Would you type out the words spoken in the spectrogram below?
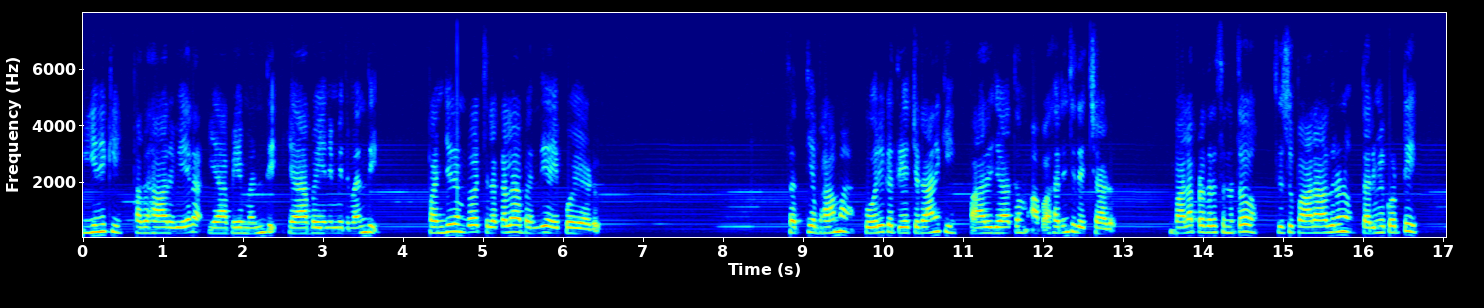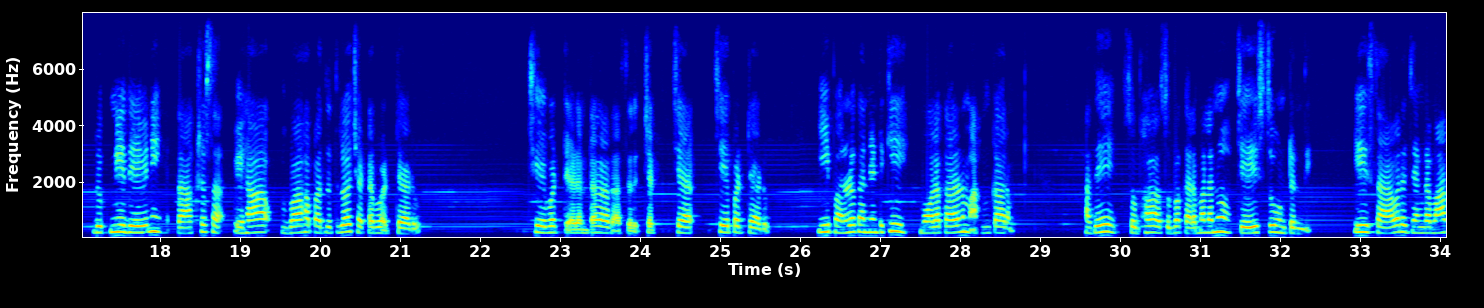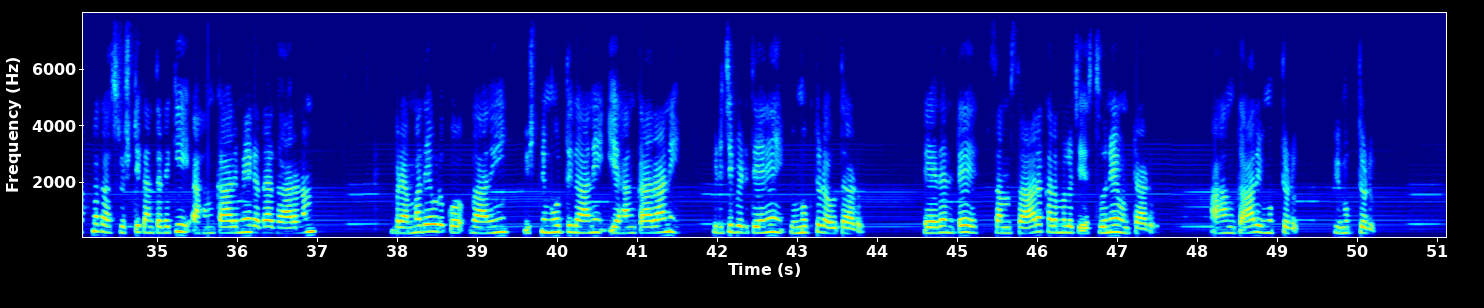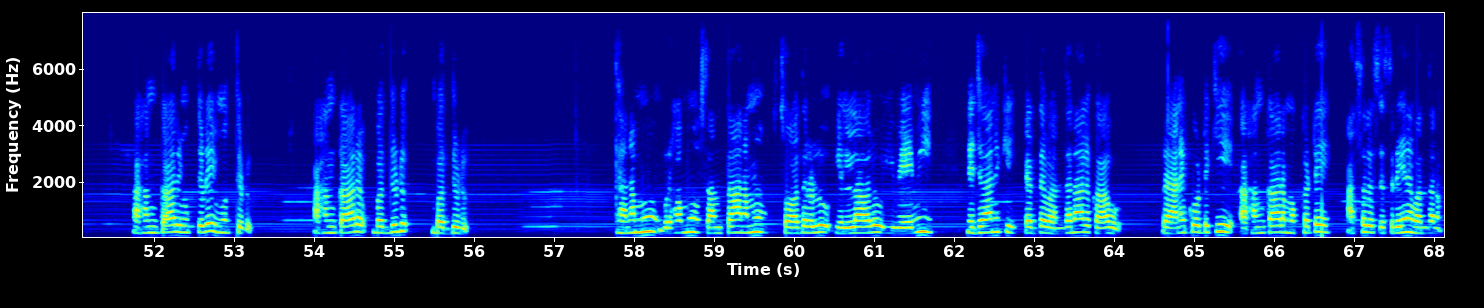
ఈయనికి పదహారు వేల యాభై మంది యాభై ఎనిమిది మంది పంజరంలో చిలకలా బందీ అయిపోయాడు. సత్యభామ కోరిక తీర్చడానికి పారిజాతం అపహరించి తెచ్చాడు. బల ప్రదర్శనతో శిశుపాలాదులను తరిమికొట్టి రుక్మీదేవిని రాక్షస విహా వివాహ పద్ధతిలో చెట్టబట్టాడు. చేపట్టాడంట చేపట్టాడు. ఈ పనులకన్నింటికీ మూల కారణం అహంకారం. అదే శుభ శుభ కర్మలను చేయిస్తూ ఉంటుంది. ఈ స్థావర జంగమాత్మక సృష్టికంతటికి అహంకారమే కదా కారణం. బ్రహ్మదేవుడు గాని విష్ణుమూర్తి గాని ఈ అహంకారాన్ని విడిచిపెడితేనే విముక్తుడవుతాడు. లేదంటే సంసార కర్మలు చేస్తూనే ఉంటాడు. అహంకార విముక్తుడు విముక్తుడు. అహంకార విముక్తుడే విముక్తుడు. అహంకార బద్ధుడు బద్ధుడు. ధనము గృహము సంతానము సోదరులు ఇల్లాలు ఇవేమీ నిజానికి పెద్ద వందనాలు కావు. ప్రాణికోటికి అహంకారం ఒక్కటే అసలు శిశులైన వందనం.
